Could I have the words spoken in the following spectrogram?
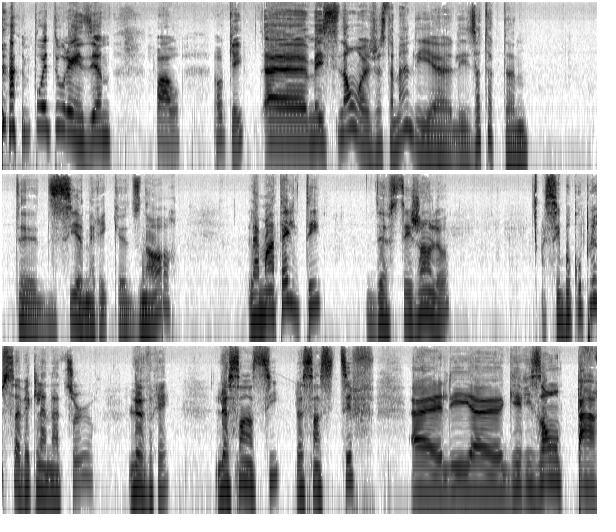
poitou-indienne. Wow. OK. Euh, mais sinon, euh, justement, les, euh, les Autochtones d'ici, Amérique du Nord, la mentalité de ces gens-là, c'est beaucoup plus avec la nature, le vrai, le senti, le sensitif, euh, les euh, guérisons par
